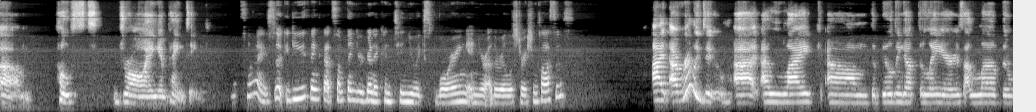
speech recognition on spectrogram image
um, post drawing and painting. That's nice. So, do you think that's something you're going to continue exploring in your other illustration classes? I, I really do. I, I like um, the building up the layers. I love the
